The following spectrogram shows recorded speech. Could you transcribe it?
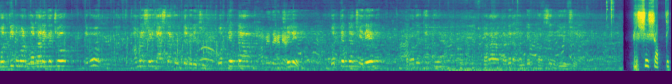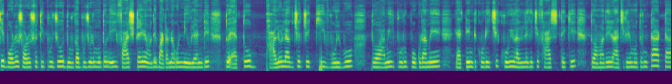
সত্যি তোমার কথা রেখেছো এবং আমরা সেই কাজটা করতে পেরেছি। প্রত্যেকটা ছেলে প্রত্যেকটা ছেলে আমাদের কিন্তু তারা তাদের হান্ড্রেড পার্সেন্ট দিয়েছে। বিশ্বের সব থেকে বড় সরস্বতী পুজো, দুর্গা পুজোর মতন এই ফার্স্ট টাইম আমাদের বাটানগর নিউল্যান্ডে তো এত ভালো লাগছে যে কি বলব? তো আমি পুরো প্রোগ্রামে অ্যাটেন্ড করেছি, খুবই ভালো লেগেছে ফার্স্ট থেকে। তো আমাদের আজকের মতন, টাটা!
